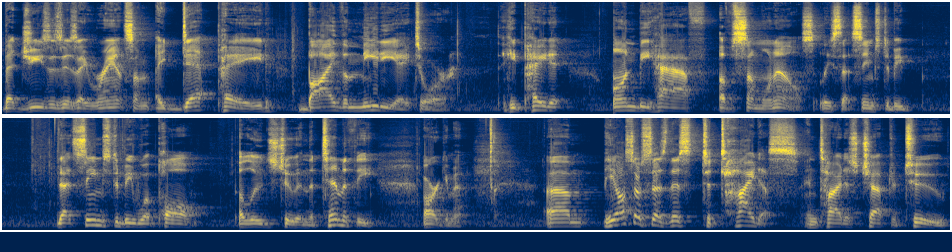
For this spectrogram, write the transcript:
that Jesus is a ransom, a debt paid by the mediator. He paid it on behalf of someone else. At least that seems to be that seems to be what Paul alludes to in the Timothy argument. Um, he also says this to Titus in Titus chapter 2,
